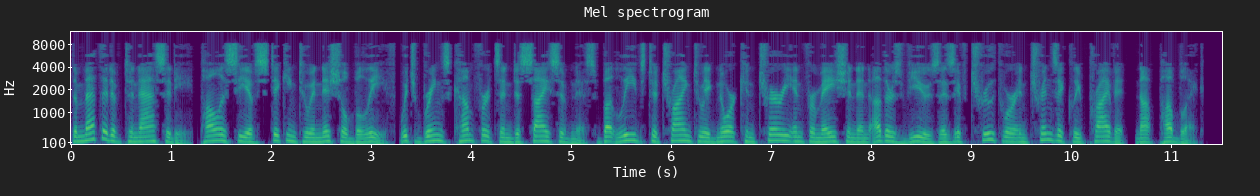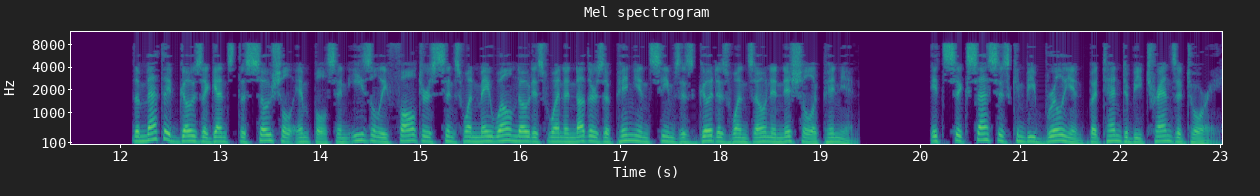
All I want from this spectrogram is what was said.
The method of tenacity policy of sticking to initial belief which brings comforts and decisiveness but leads to trying to ignore contrary information and others' views as if truth were intrinsically private, not public. The method goes against the social impulse and easily falters since one may well notice when another's opinion seems as good as one's own initial opinion. Its successes can be brilliant but tend to be transitory.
